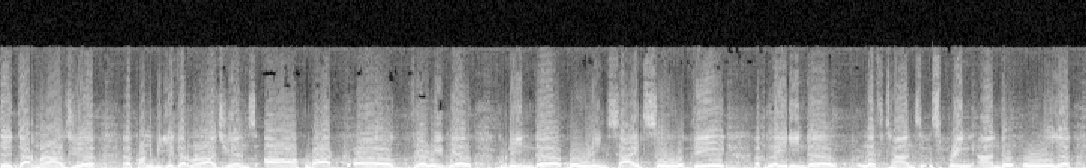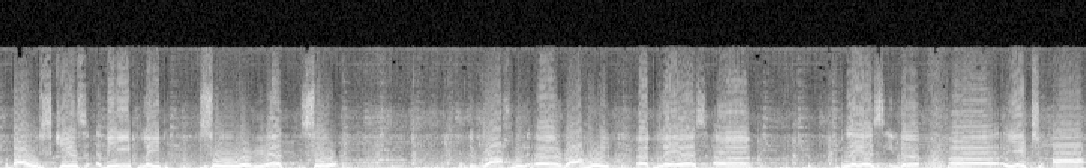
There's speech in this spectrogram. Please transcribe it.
the Dharmarajya, uh, Panapitiya Dharmarajians are quite uh, very well good in the bowling side. So they uh, played in the left hand spring and all the bow skills they played so very well. So the Rahul uh, Rahul uh, players uh, players in the yet are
